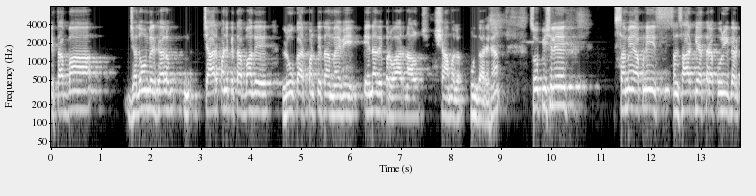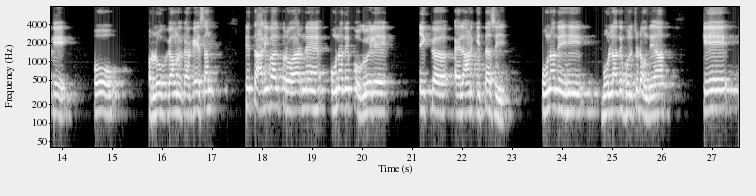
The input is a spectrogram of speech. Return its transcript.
ਕਿਤਾਬਾਂ ਜਦੋਂ ਮੇਰੇ ਖਿਆਲ ਚਾਰ ਪੰਜ ਕਿਤਾਬਾਂ ਦੇ ਲੋਕ ਅਰਪਣ ਤੇ ਤਾਂ ਮੈਂ ਵੀ ਇਹਨਾਂ ਦੇ ਪਰਿਵਾਰ ਨਾਲ ਸ਼- ਸ਼ਾਮਲ ਹੁੰਦਾ ਰਿਹਾ। ਸੋ ਪਿਛਲੇ ਸਮੇਂ ਆਪਣੀ ਸੰਸਾਰ ਕੀ ਯਾਤਰਾ ਪੂਰੀ ਕਰਕੇ ਉਹ ਪ੍ਰਲੋਕ ਗਮਨ ਕਰ ਗਏ ਸਨ ਤੇ ਧਾਲੀਵਾਲ ਪਰਿਵਾਰ ਨੇ ਉਹਨਾਂ ਦੇ ਭੋਗ ਵੇਲੇ ਇੱਕ ਐਲਾਨ ਕੀਤਾ ਸੀ ਉਹਨਾਂ ਦੇ ਹੀ ਬੋਲਾਂ ਤੇ ਫੁੱਲ ਚੜਾਉਂਦੇ ਆ ਕਿ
